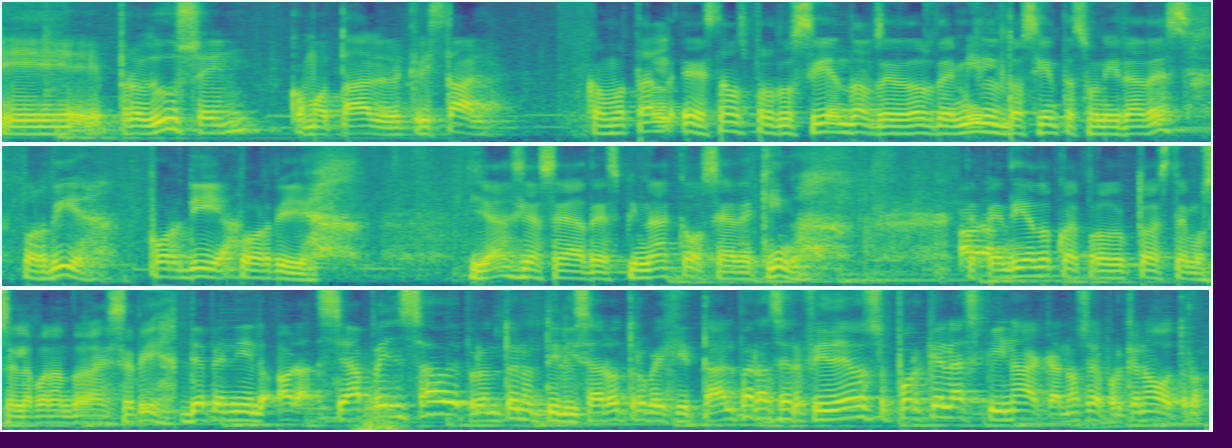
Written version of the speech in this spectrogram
eh, producen como tal cristal? Como tal, estamos produciendo alrededor de 1.200 unidades por día. Por día. Por día ya, sea de espinaca o sea de quinoa. dependiendo cuál producto estemos elaborando a ese día. Dependiendo. Ahora, ¿se ha pensado de pronto en utilizar otro vegetal para hacer fideos? ¿Por qué la espinaca? No sé, ¿por qué no otro?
